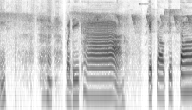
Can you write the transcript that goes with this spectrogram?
สวัสดีค่ะ เก็บต่อเก็บต่อ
